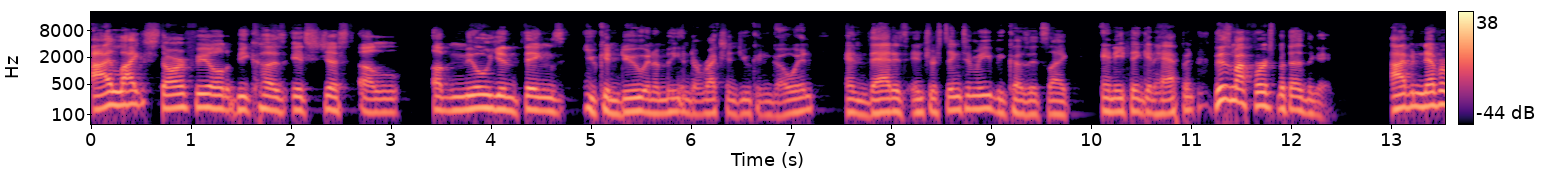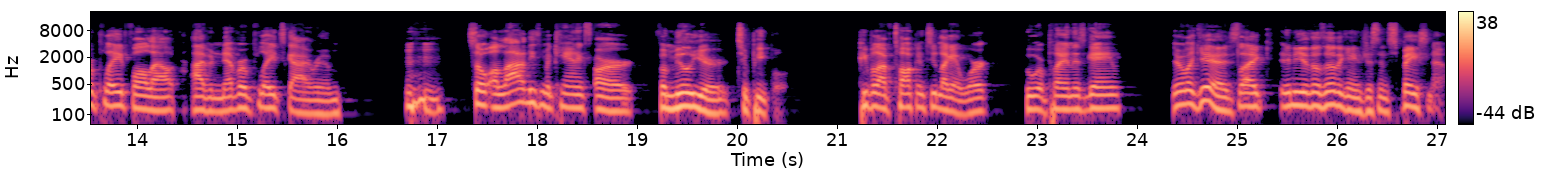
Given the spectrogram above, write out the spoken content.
I like Starfield because it's just a a million things you can do in a million directions you can go in, and that is interesting to me because it's like anything can happen. This is my first Bethesda game. I've never played Fallout. I've never played Skyrim. Mhm. So a lot of these mechanics are familiar to people. People I've talking to, like at work, who were playing this game, they were like, "Yeah, it's like any of those other games, just in space now."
